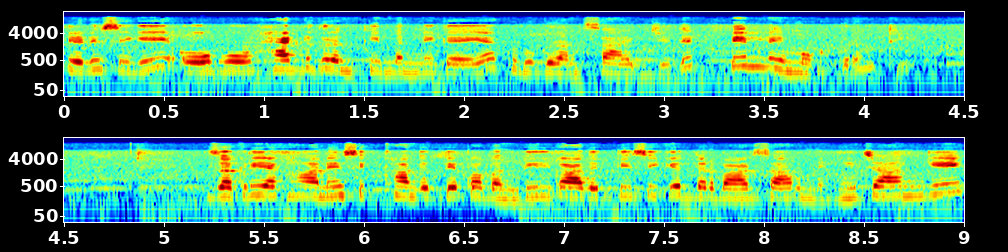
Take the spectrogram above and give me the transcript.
ਜਿਹੜੇ ਸੀਗੇ, ਉਹ ਹੈੱਡ ਗ੍ਰੰਥੀ ਮੰਨੇ ਗਏ ਆ, ਗੁਰੂ ਗ੍ਰੰਥ ਸਾਹਿਬ ਜੀ ਦੇ ਪਹਿਲੇ ਮੁੱਖ ਗ੍ਰੰਥੀ। ਜ਼ਕਰੀਆ ਖਾਨ ਨੇ ਸਿੱਖਾਂ ਦੇ ਉੱਤੇ ਪਾਬੰਦੀ ਲਗਾ ਦਿੱਤੀ ਸੀ ਕਿ ਦਰਬਾਰ ਸਾਹਿਬ ਨਹੀਂ ਜਾਣਗੇ।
